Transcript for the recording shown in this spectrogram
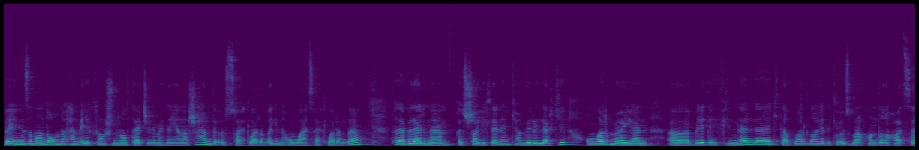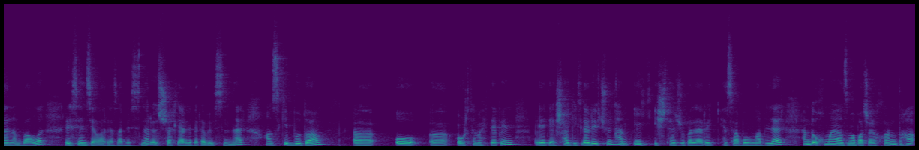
və eyni zamanda onlar həm elektron jurnal tərcümə etməklə yanaşı, həm də öz saytlarında, yenə onlayn saytlarında tələbələrinə, öz şagirdlərinə imkan verirlər ki, onlar müəyyən belə deyək, filmlərlə, kitablarla ya da ki, öz maraqlandığı hadisələrlə bağlı resenziyalar yaza bilsinlər, öz şərhlərini verə bilsinlər. Hansı ki, bu da o e, orta məktəbin belə deyək, şagirdləri üçün həm ilk iş təcrübələri hesab oluna bilər, həm də oxuma yazma bacarıqlarını daha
